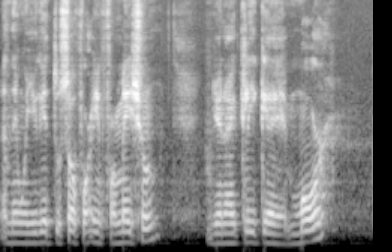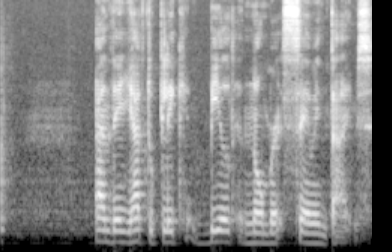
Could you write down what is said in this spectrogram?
And then when you get to software information you're gonna click uh, more and then you have to click build number seven times.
